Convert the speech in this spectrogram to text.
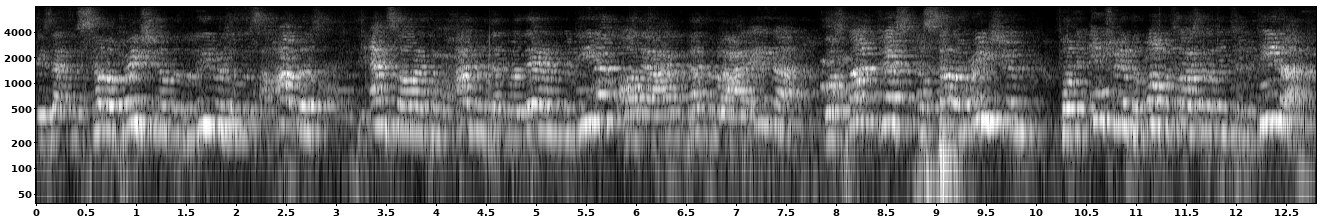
is that the celebration of the believers and the Sahabas Ansar and the Muhammad that were there in Medina, was not just a celebration for the entry of the Prophet into Medina.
